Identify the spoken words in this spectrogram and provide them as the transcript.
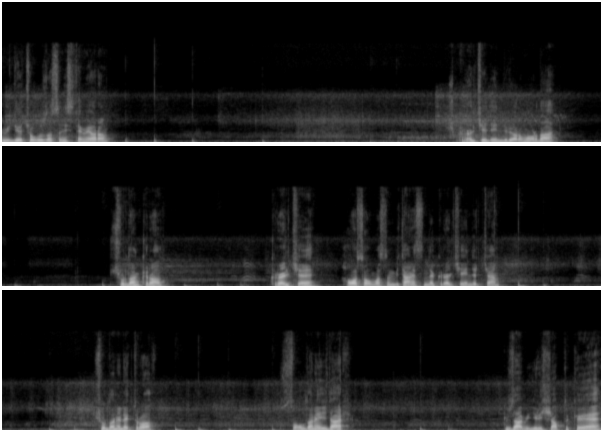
Video çok uzasın istemiyorum. Şu kraliçeyi de indiriyorum orada. Şuradan kral. Kraliçe. Hava savunmasının bir tanesini de kraliçeye indireceğim. Şuradan elektro. Soldan ejder. Güzel bir giriş yaptık köye.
